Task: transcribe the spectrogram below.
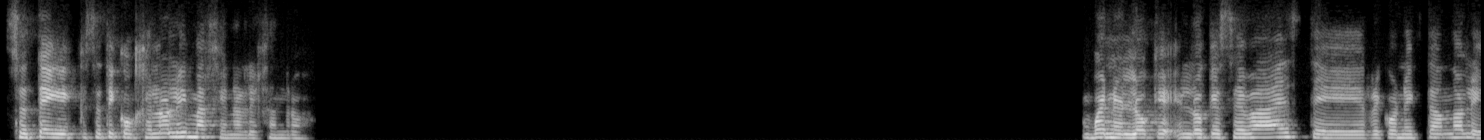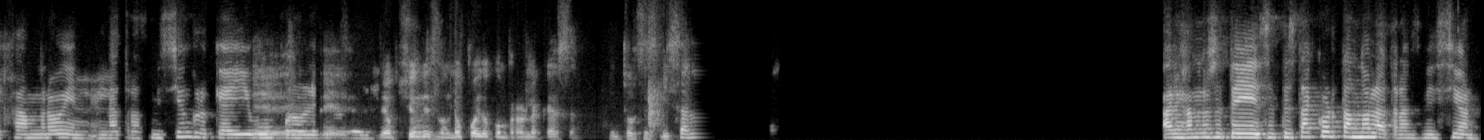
Se te, se te congeló la imagen, Alejandro. Bueno, en lo que, en lo que se va este, reconectando Alejandro en, la transmisión, creo que hay un eh, problema. De, opciones donde no puedo comprar la casa. Entonces, quizá. Alejandro, se te, se te está cortando la transmisión.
